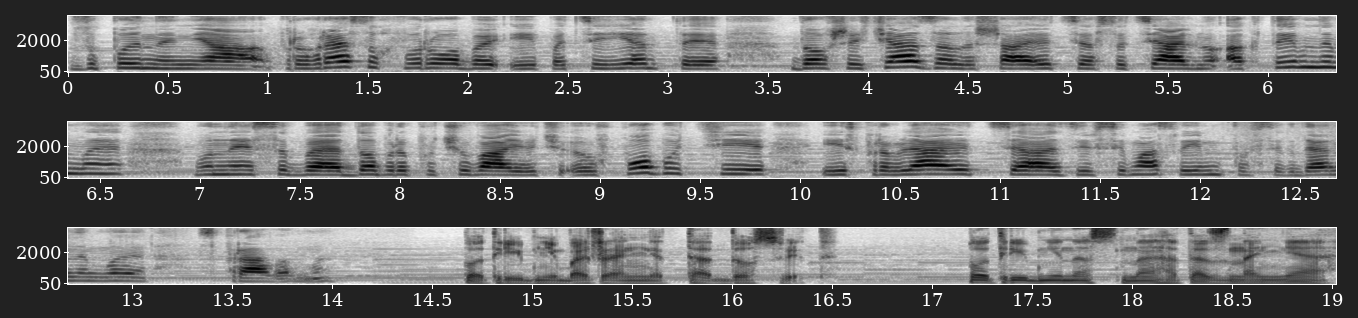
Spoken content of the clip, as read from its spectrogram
зупинення прогресу хвороби, і пацієнти довший час залишаються соціально активними. Вони себе добре почувають в побуті і справляються зі всіма своїми повсякденними справами. Потрібні бажання та досвід. Потрібні наснага та знання.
